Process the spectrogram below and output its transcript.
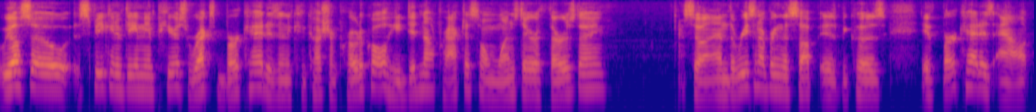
We also, speaking of Dameon Pierce, Rex Burkhead is in a concussion protocol. He did not practice on Wednesday or Thursday. So, and the reason I bring this up is because if Burkhead is out,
